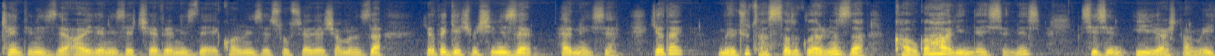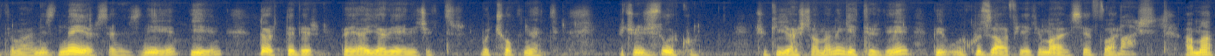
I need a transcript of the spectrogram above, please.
kendinizde, ailenizde, çevrenizde, ekonominizde, sosyal yaşamınızda ya da geçmişinizde her neyse ya da mevcut hastalıklarınızla kavga halindeyseniz sizin iyi yaşlanma ihtimaliniz ne yerseniz yiyin, yiyin dörtte bir veya yarıya inecektir. Bu çok net. Üçüncüsü uyku. Çünkü yaşlanmanın getirdiği bir uyku zafiyeti maalesef var. Var. Ama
